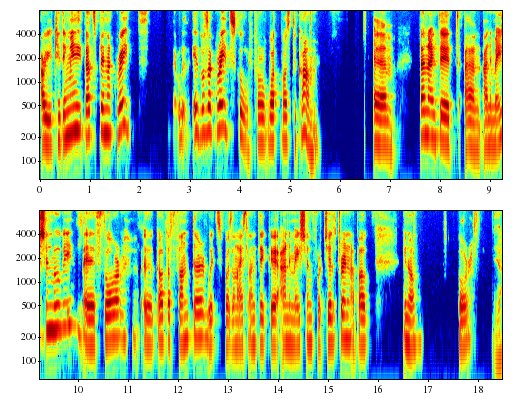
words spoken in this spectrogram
Are you kidding me? That's been a great it was a great school for what was to come. Um, then I did an animation movie, uh, Thor, uh, God of Thunder, which was an Icelandic uh, animation for children about, you know, Thor. Yeah.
